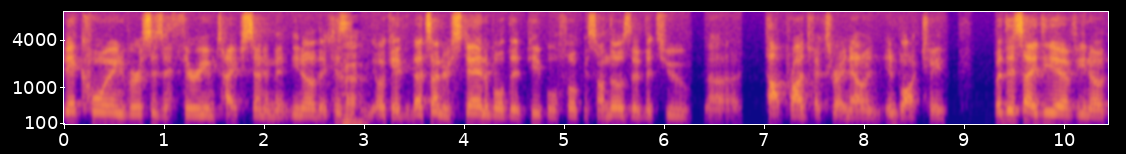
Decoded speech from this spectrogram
Bitcoin versus Ethereum type sentiment. You know, because okay, that's understandable that people focus on those. They're the two uh, top projects right now in, in blockchain. But this idea of you know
